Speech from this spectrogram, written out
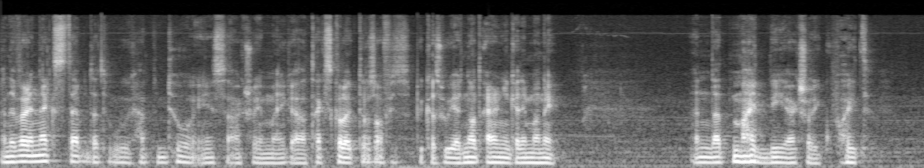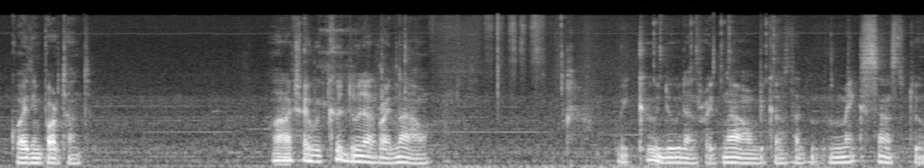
And the very next step that we have to do is actually make a tax collector's office because we are not earning any money and that might be actually quite quite important. Well actually we could do that right now. We could do that right now because that makes sense to do.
